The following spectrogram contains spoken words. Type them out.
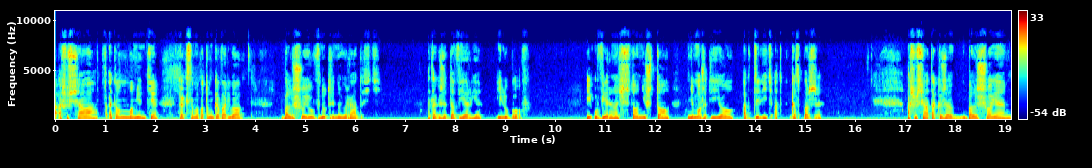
ощущала в этом моменте, как сама потом говорила, большую внутреннюю радость, а также доверие и любовь, и уверенность, что ничто не может ее отделить от госпожи. Ощущая также большое,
